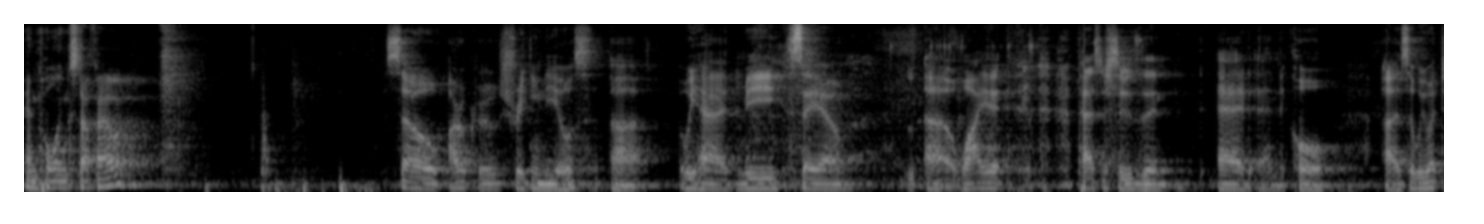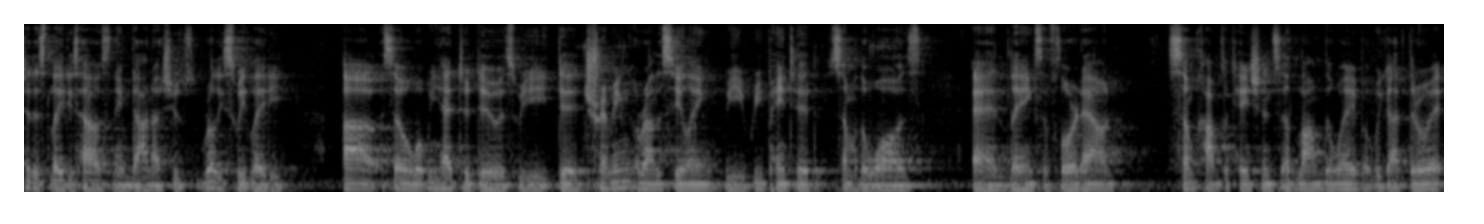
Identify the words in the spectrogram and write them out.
and pulling stuff out. So our crew, Shrieking Neos, uh, we had me, Sam, uh, Wyatt, Pastor Susan, Ed, and Nicole. Uh, so we went to this lady's house named Donna. She was a really sweet lady. Uh, so what we had to do is we did trimming around the ceiling. We repainted some of the walls and laying some floor down. Some complications along the way, but we got through it.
